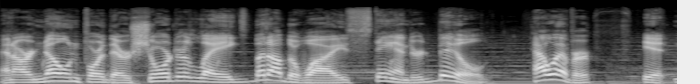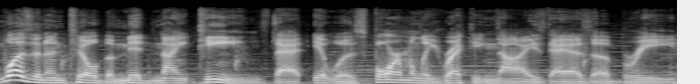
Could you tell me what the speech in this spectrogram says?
and are known for their shorter legs but otherwise standard build. However, it wasn't until the mid 19s that it was formally recognized as a breed.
